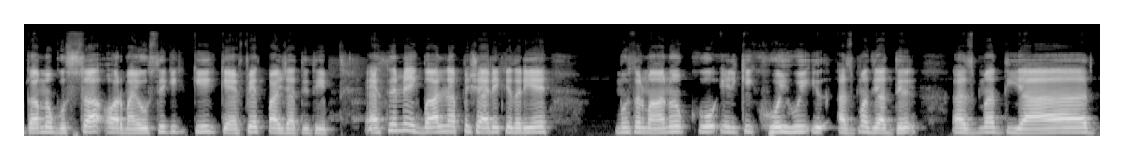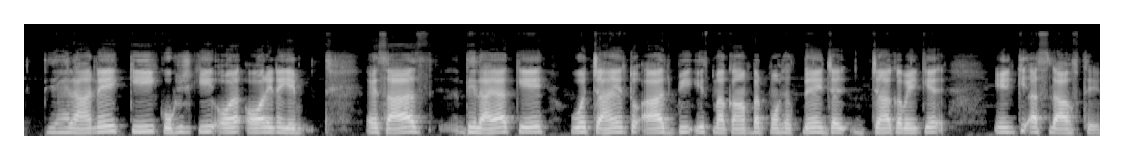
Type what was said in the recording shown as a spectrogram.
गम गुस्सा और मायूसी की, की कैफियत पाई जाती थी। ऐसे में इकबाल ने अपनी शायरी के ज़रिए मुसलमानों को इनकी खोई हुई अजमत याद अजमत याद दिलाने की कोशिश की और और इन्हें ये एहसास दिलाया कि वो चाहें तो आज भी इस मकाम पर पहुँच सकते हैं जहाँ कभी इनके इनकी असलाफ थे।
